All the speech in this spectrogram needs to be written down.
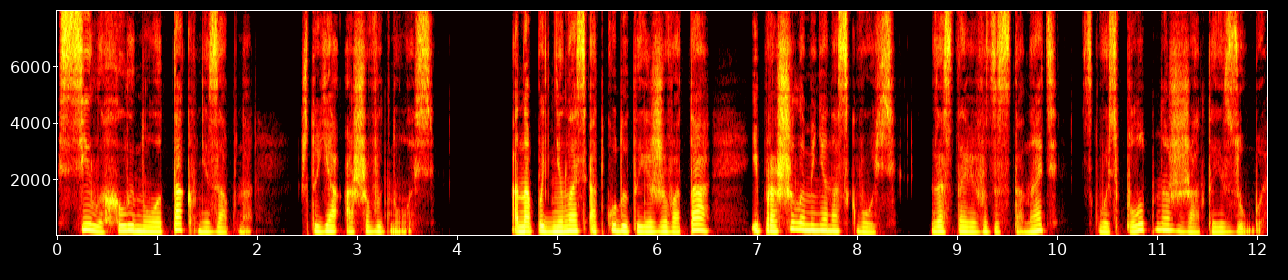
Сила хлынула так внезапно, что я аж выгнулась. Она поднялась откуда-то из живота и прошила меня насквозь, заставив застонать сквозь плотно сжатые зубы.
